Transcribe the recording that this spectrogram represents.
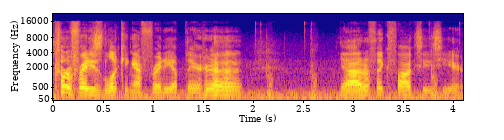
Colonel Freddy's looking at Freddy up there. yeah, I don't think Foxy's here.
